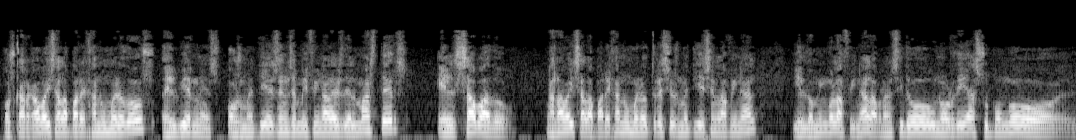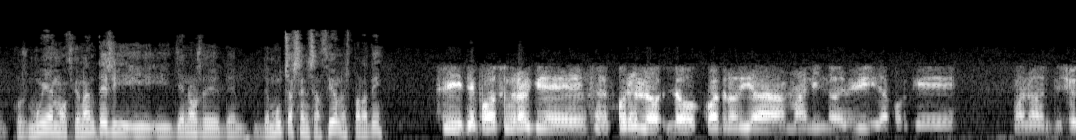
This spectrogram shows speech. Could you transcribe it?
os cargabais a la pareja número dos, el viernes os metíais en semifinales del Masters, el sábado ganabais a la pareja número tres y os metíais en la final y el domingo la final. Habrán sido unos días, supongo, pues muy emocionantes y, llenos de, muchas sensaciones para ti. Sí, te puedo asegurar que fueron lo, los cuatro días más lindos de mi vida porque bueno, yo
